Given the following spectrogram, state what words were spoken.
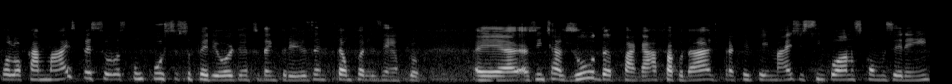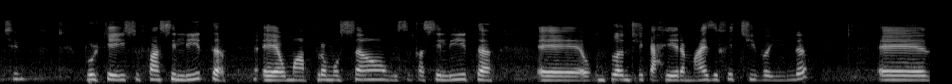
colocar mais pessoas com curso superior dentro da empresa. Então, por exemplo, é, a gente ajuda a pagar a faculdade para quem tem mais de cinco anos como gerente, porque isso facilita é, uma promoção, isso facilita é, um plano de carreira mais efetivo ainda. É,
